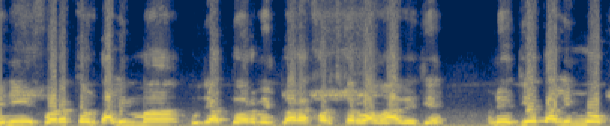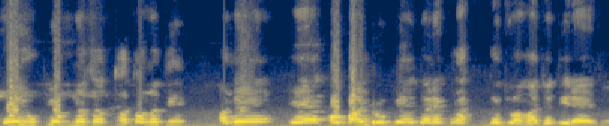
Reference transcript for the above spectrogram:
એની સંરક્ષણ તાલીમમાં ગુજરાત ગવર્મેન્ટ દ્વારા ખર્ચ કરવામાં આવે છે. અને જે તાલીમનો કોઈ ઉપયોગ થતો નથી અને એ કૌભાંડ રૂપે દરેકના ગજવામાં જતી રહે છે.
